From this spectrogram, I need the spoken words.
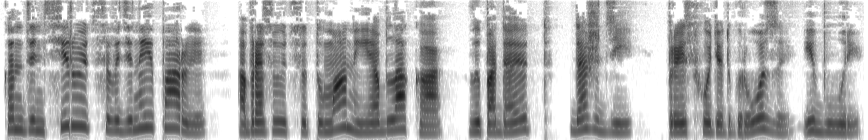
конденсируются водяные пары, Образуются туманы и облака, выпадают дожди, происходят грозы и бури.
